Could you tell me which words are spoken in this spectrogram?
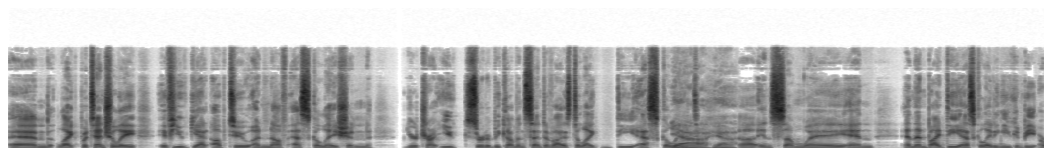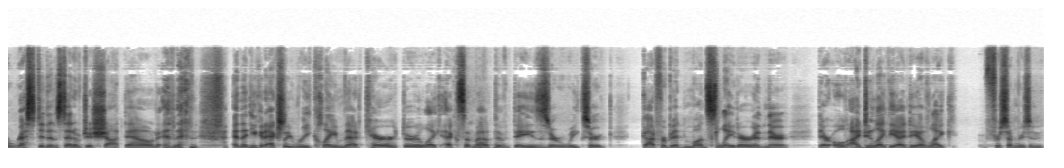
and like potentially if you get up to enough escalation you're trying you sort of become incentivized to like de-escalate yeah, yeah. Uh, in some way and and then by de-escalating you can be arrested instead of just shot down. And then and then you can actually reclaim that character like x amount of days or weeks or god forbid months later and they're they're old i do like the idea of like for some reason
